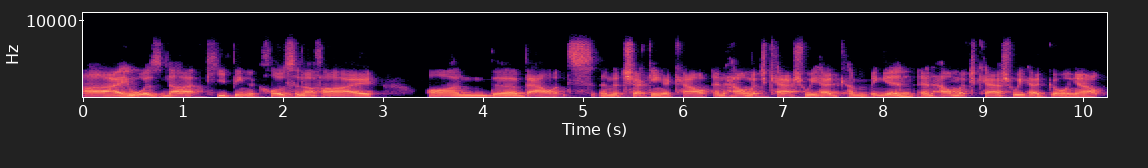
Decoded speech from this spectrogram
I was not keeping a close enough eye on the balance and the checking account and how much cash we had coming in and how much cash we had going out.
